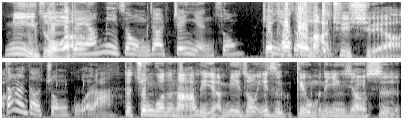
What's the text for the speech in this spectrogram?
密宗啊？对呀，密宗我们叫真言宗。那他到哪去学啊？当然到中国啦。在中国的哪里啊？密宗一直给我们的印象是。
